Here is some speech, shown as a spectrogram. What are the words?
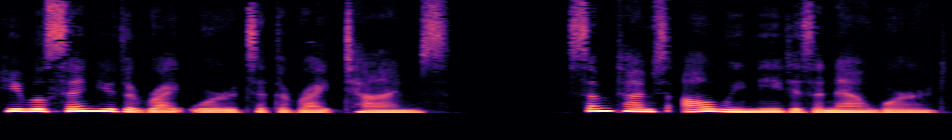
He will send you the right words at the right times. Sometimes all we need is a now word.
